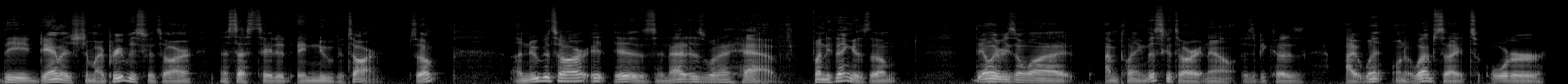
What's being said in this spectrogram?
the damage to my previous guitar necessitated a new guitar. So, a new guitar it is, and that is what I have. Funny thing is, though, the only reason why I'm playing this guitar right now is because I went on a website to order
